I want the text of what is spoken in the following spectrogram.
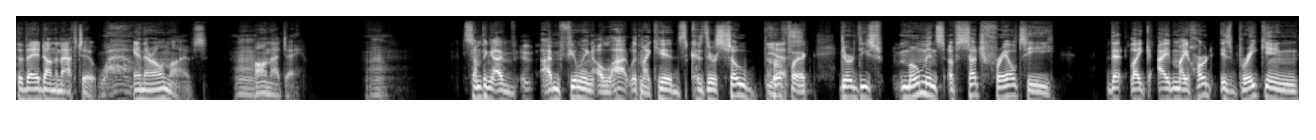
That they had done the math too Wow. in their own lives wow. on that day. Wow. Something I've I'm feeling a lot with my kids because they're so Yes. perfect. There are these moments of such frailty that like I my heart is breaking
